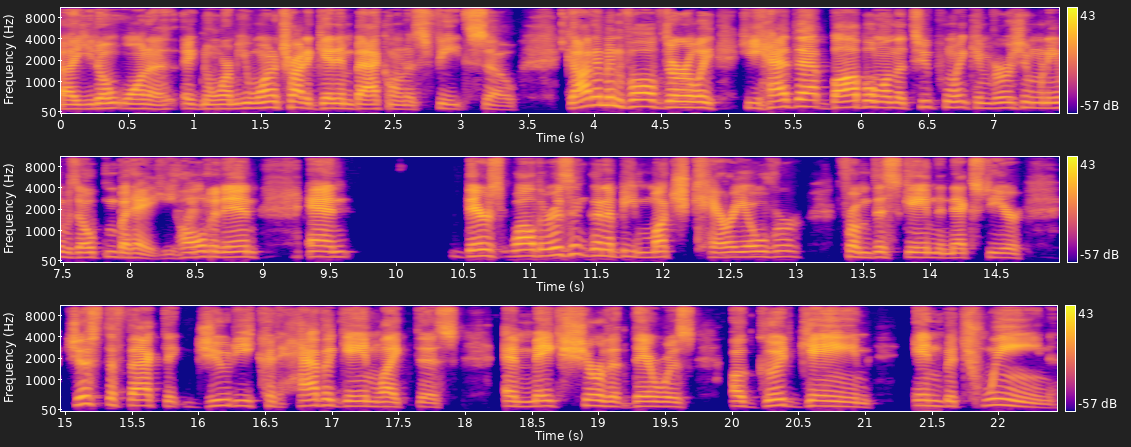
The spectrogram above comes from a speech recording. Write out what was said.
Uh, you don't want to ignore him. You want to try to get him back on his feet. So, got him involved early. He had that bobble on the two point conversion when he was open, but hey, he hauled it in. And there's while there isn't going to be much carryover from this game the next year, just the fact that Jeudy could have a game like this and make sure that there was a good game in between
